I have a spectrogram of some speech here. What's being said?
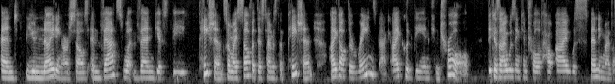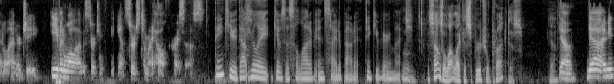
and uniting ourselves. And that's what then gives the patient, so myself at this time as the patient, I got the reins back. I could be in control because I was in control of how I was spending my vital energy, even while I was searching for the answers to my health crisis. Thank you. That really gives us a lot of insight about it. Thank you very much. Mm. It sounds a lot like a spiritual practice. Yeah. Yeah. Yeah. I mean,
